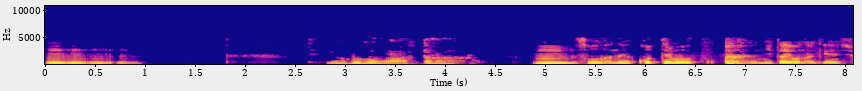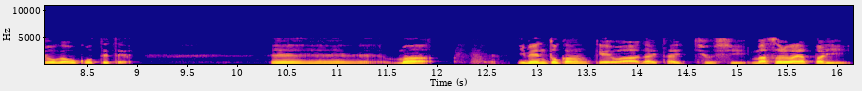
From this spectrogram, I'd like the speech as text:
うんうんうんいう部分はあったな。うん。うん、そうだね。こっちも 似たような現象が起こってて。えー、まあ、イベント関係は大体中止。まあ、それはやっぱり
